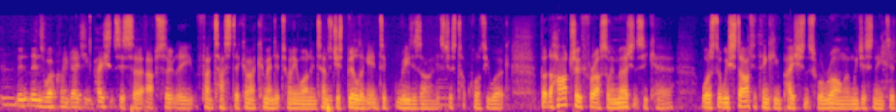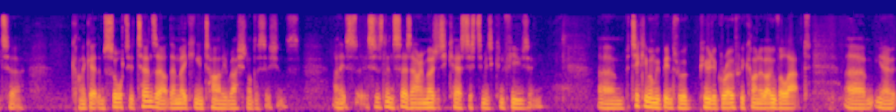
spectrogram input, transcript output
Lynne- Lynne's work on engaging patients is uh, absolutely fantastic, and I commend it to anyone in terms of just building it into redesign. It's just top quality work. But the hard truth for us on emergency care was that we started thinking patients were wrong and we just needed to kind of get them sorted. Turns out they're making entirely rational decisions. And it's, it's as Lynne says, our emergency care system is confusing. Um, particularly when we've been through a period of growth, we kind of overlapped um, you know,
